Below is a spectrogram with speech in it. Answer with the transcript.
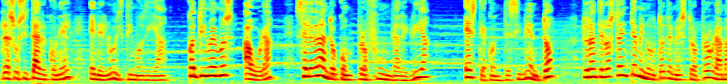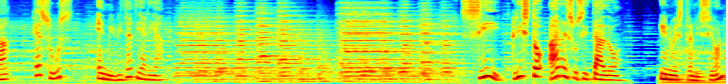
resucitar con Él en el último día. Continuemos ahora celebrando con profunda alegría este acontecimiento durante los 30 minutos de nuestro programa Jesús en mi vida diaria. Sí, Cristo ha resucitado. Y nuestra misión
